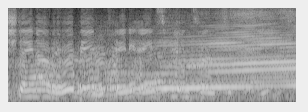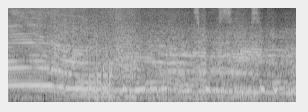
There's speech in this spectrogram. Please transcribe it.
Hinkelsteiner Robin, eine 1,24. 1,7 Sekunden.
